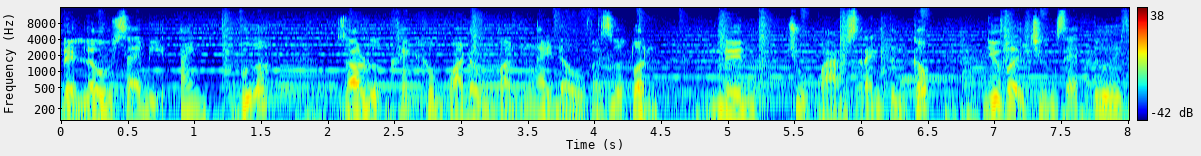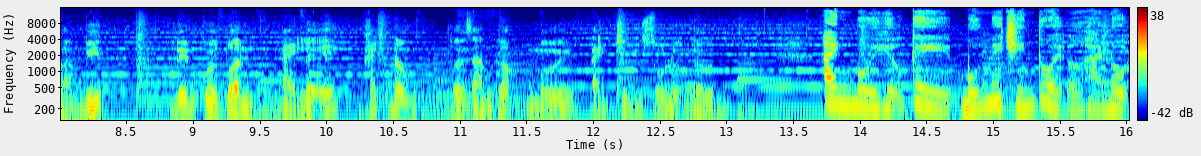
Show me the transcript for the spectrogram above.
để lâu sẽ bị tanh, vữa. Do lượng khách không quá đông vào những ngày đầu và giữa tuần nên chủ quán sẽ đánh từng cốc, như vậy trứng sẽ tươi và mịn. Đến cuối tuần, ngày lễ, khách đông, thời gian gấp mới đánh trứng số lượng lớn. Anh Bùi Hữu Kỳ, 49 tuổi ở Hà Nội,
